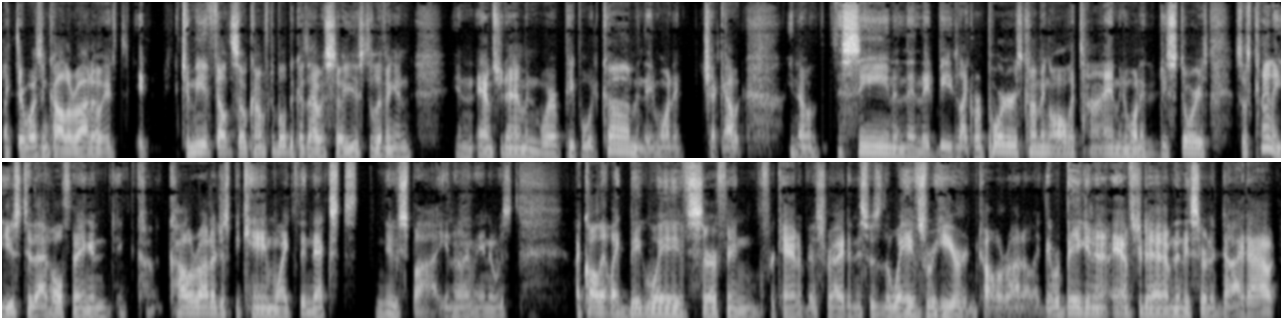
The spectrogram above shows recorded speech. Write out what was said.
like there was in Colorado, it it to me it felt so comfortable because I was so used to living in in Amsterdam and where people would come and they'd want to check out, you know, the scene, and then they'd be like reporters coming all the time and wanting to do stories. So I was kind of used to that whole thing, and, and Co- Colorado just became like the next new spot. You know what I mean? It was. I call it like big wave surfing for cannabis, right? And this was the waves were here in Colorado. Like they were big in Amsterdam, then they sort of died out,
